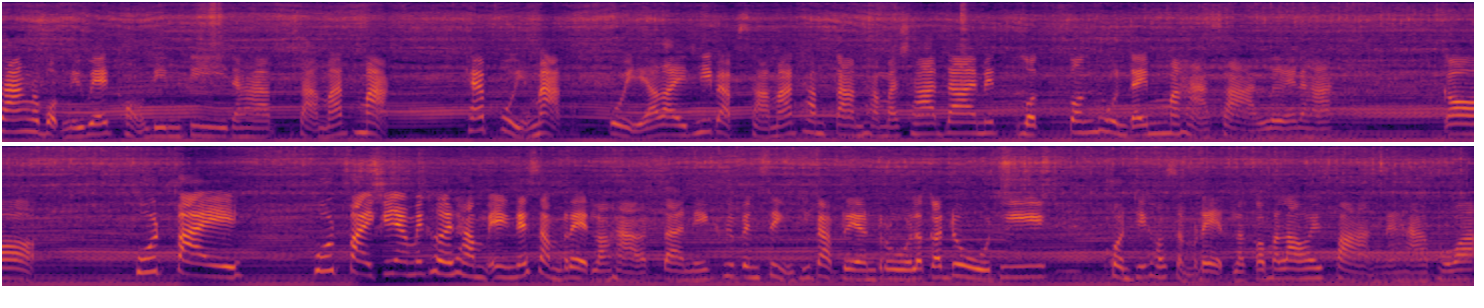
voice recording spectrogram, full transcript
สร้างระบบนิเวศของดินดีนะคะสามารถหมัก แค่ปุ๋ยหมักปุ๋ยอะไรที่แบบสามารถทำตามธรรมชาติได้ไม่ลดต้นทุนได้มหาศาลเลยนะคะ ก็พูดไปพูดไปก็ยังไม่เคยทำเองได้สำเร็จหรอกค่ะแต่นี้คือเป็นสิ่งที่แบบเรียนรู้แล้วก็ดูที่คนที่เขาสำเร็จแล้วก็มาเล่าให้ฟังนะคะ เพราะว่า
